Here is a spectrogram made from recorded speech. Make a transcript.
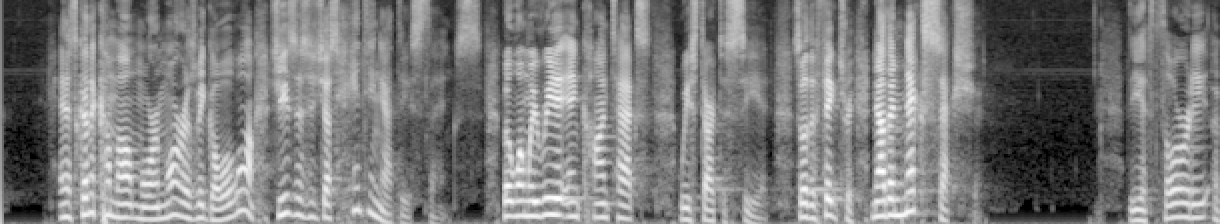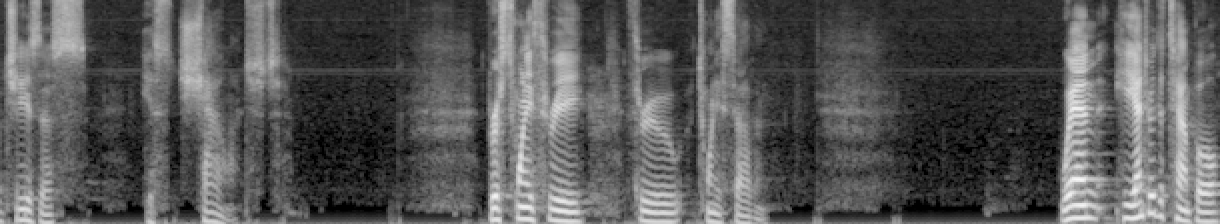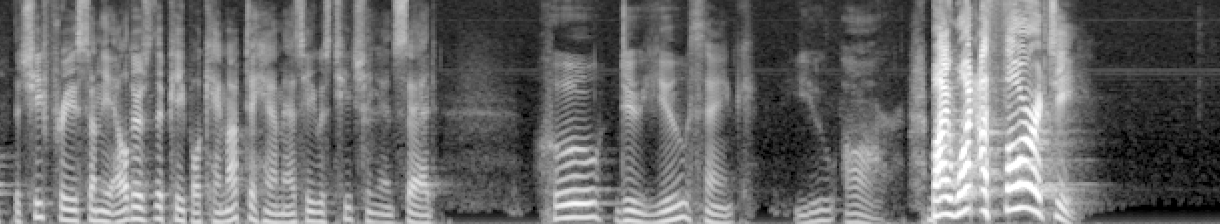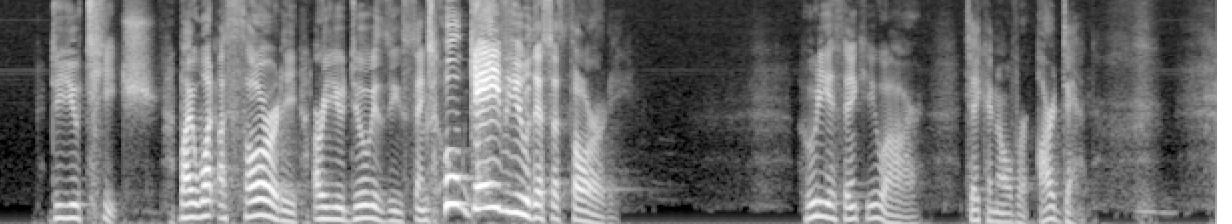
And it's going to come out more and more as we go along. Jesus is just hinting at these things. But when we read it in context, we start to see it. So the fig tree. Now, the next section the authority of Jesus is challenged. Verse 23 through 27. When he entered the temple, the chief priests and the elders of the people came up to him as he was teaching and said, Who do you think you are? By what authority do you teach? By what authority are you doing these things? Who gave you this authority? Who do you think you are taking over our den?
